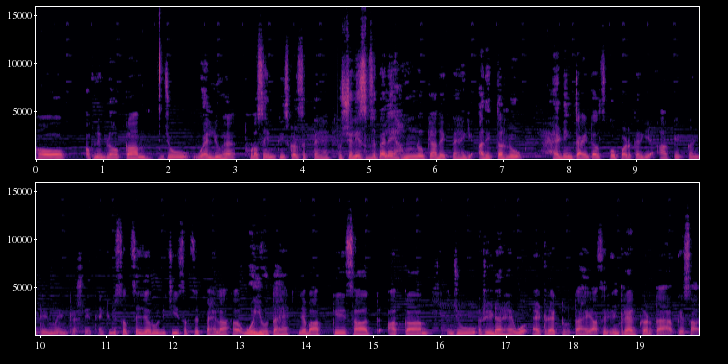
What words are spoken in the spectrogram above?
और अपने ब्लॉग का जो वैल्यू है, थोड़ा सा इंक्रीज कर सकते हैं। तो चलिए सबसे पहले हम लोग क्या देखते हैं कि अधिकतर लोग हेडिंग टाइटल्स को पढ़कर ये आपके कंटेंट में इंटरेस्ट लेते हैं। क्योंकि सबसे ज़रूरी चीज़, सबसे पहला वही होता है जब आपके साथ आपका जो रीडर है वो अट्रैक्ट होता है या फिर इंटरेक्ट करता है आपके साथ।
